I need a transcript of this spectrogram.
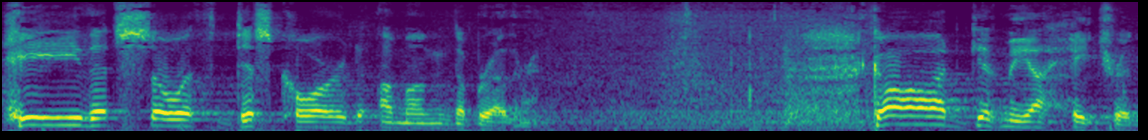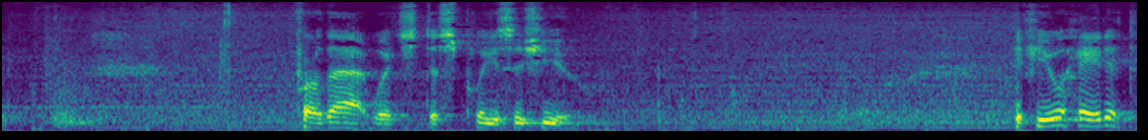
he that soweth discord among the brethren. God, give me a hatred for that which displeases you. If you hate it,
